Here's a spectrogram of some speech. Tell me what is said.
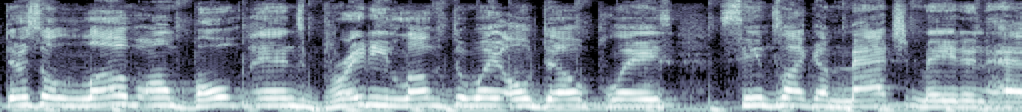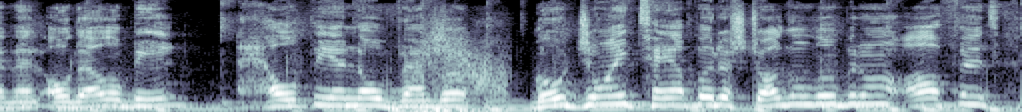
There's a love on both ends. Brady loves the way Odell plays. Seems like a match made in heaven. Odell will be healthy in November. Go join Tampa. They're struggling a little bit on offense.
